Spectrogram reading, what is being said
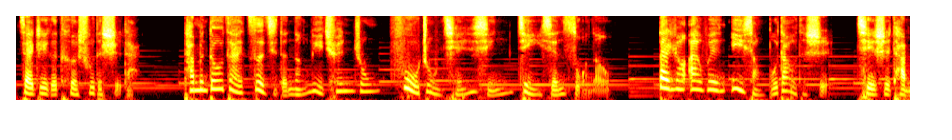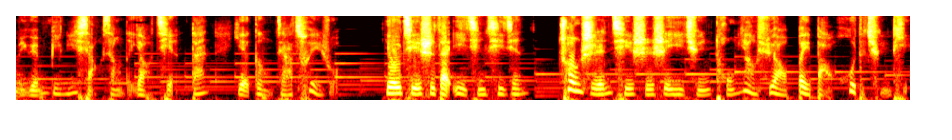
在这个特殊的时代，他们都在自己的能力圈中负重前行，尽显所能。但让艾问意想不到的是。其实他们远比你想象的要简单，也更加脆弱。尤其是在疫情期间，创始人其实是一群同样需要被保护的群体，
